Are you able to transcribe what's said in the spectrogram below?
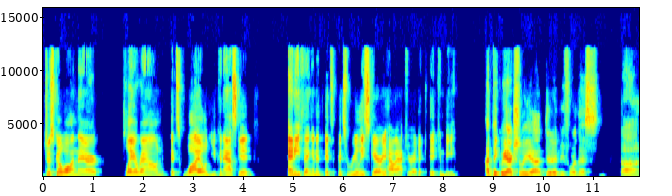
just go on there play around. It's wild. You can ask it anything and it, it's it's really scary how accurate it, it can be. I think we actually uh, did it before this uh,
